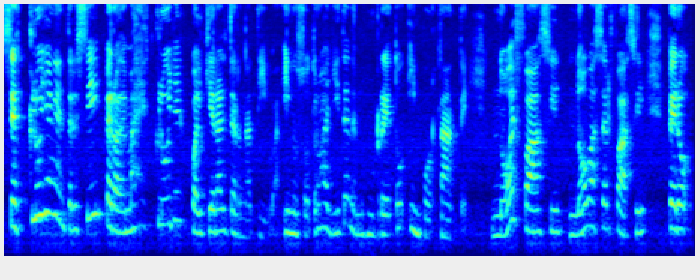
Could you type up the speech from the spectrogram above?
se excluyen entre sí, pero además excluyen cualquier alternativa. Y nosotros allí tenemos un reto importante. No es fácil, no va a ser fácil, pero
